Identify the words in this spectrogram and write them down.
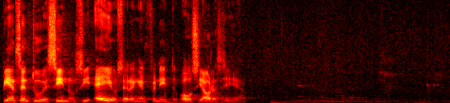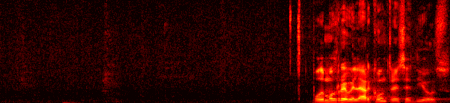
piensa en tu vecino, si ellos eran infinitos, o si ahora sí. ¿Podemos revelar contra ese Dios?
